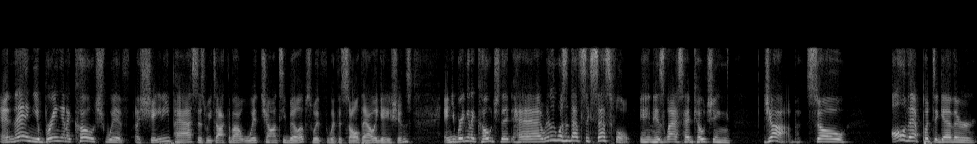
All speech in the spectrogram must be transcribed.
And then you bring in a coach with a shady past, as we talked about with Chauncey Billups, with with assault allegations, and you bring in a coach that ha- really wasn't that successful in his last head coaching job. So all of that put together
